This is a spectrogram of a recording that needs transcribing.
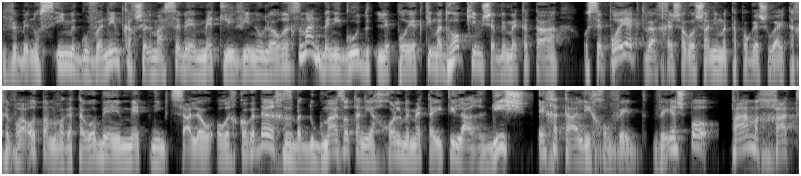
ובנושאים מגוונים כך שלמעשה באמת ליווינו לאורך זמן בניגוד לפרויקטים אד הוקים שבאמת אתה עושה פרויקט ואחרי שלוש שנים אתה פוגש אולי את החברה עוד פעם אבל אתה לא באמת נמצא לאורך כל הדרך. אז בדוגמה הזאת אני יכול באמת הייתי להרגיש איך התהליך עובד. ויש פה פעם אחת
